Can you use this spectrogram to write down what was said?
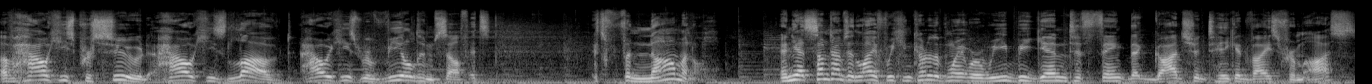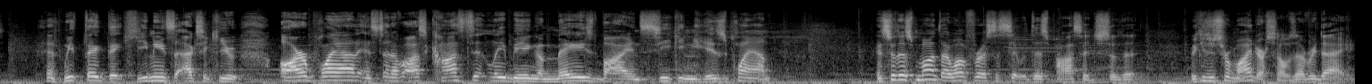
of how he's pursued, how he's loved, how he's revealed himself. It's it's phenomenal. And yet, sometimes in life, we can come to the point where we begin to think that God should take advice from us. And we think that He needs to execute our plan instead of us constantly being amazed by and seeking His plan. And so, this month, I want for us to sit with this passage so that we can just remind ourselves every day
